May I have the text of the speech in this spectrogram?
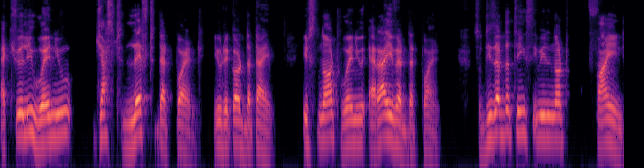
Actually, when you just left that point, you record the time. It's not when you arrive at that point. So these are the things you will not find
